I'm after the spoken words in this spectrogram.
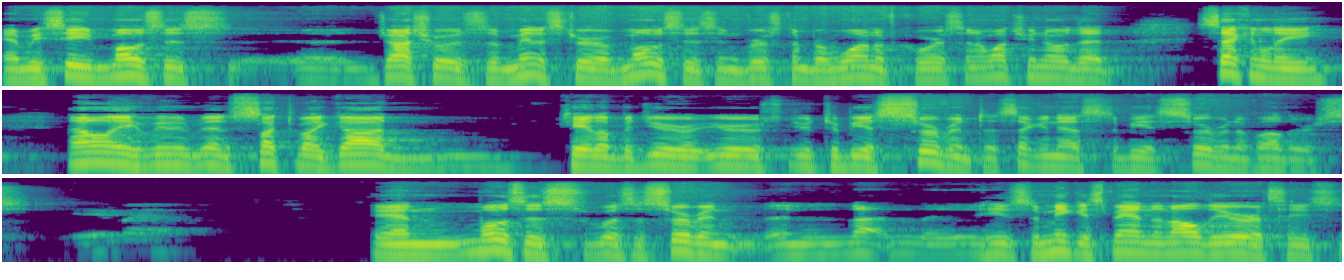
And we see Moses, uh, Joshua is the minister of Moses in verse number one, of course. And I want you to know that, secondly, not only have you been selected by God, Caleb, but you're, you're, you're to be a servant, a second S, to be a servant of others. And Moses was a servant, and not, he's the meekest man in all the earth. He's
